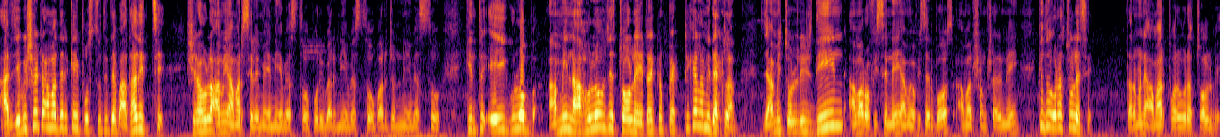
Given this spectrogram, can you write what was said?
আর যে বিষয়টা আমাদেরকে এই প্রস্তুতিতে বাধা দিচ্ছে সেটা হলো আমি আমার ছেলে মেয়ে নিয়ে ব্যস্ত, পরিবার নিয়ে ব্যস্ত, উপার্জন নিয়ে ব্যস্ত। কিন্তু এইগুলো আমি না হলেও যে চলে, এটা একটা প্র্যাকটিক্যাল আমি দেখলাম যে আমি চল্লিশ দিন আমার অফিসে নেই, আমি অফিসের বস আমার সংসারে নেই, কিন্তু ওরা চলেছে। তার মানে আমার পরে ওরা চলবে।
